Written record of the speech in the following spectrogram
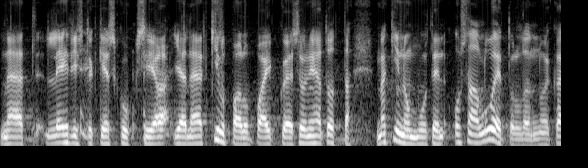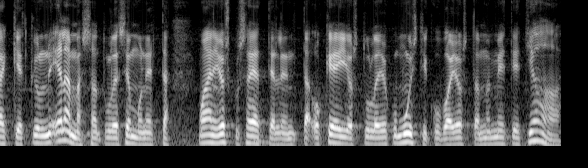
näet lehdistökeskuksia ja näet kilpailupaikkoja, se on ihan totta. Mäkin on muuten osaan luetella noin kaikki, että kyllä elämässä tulee semmoinen, että mä aina joskus ajattelen, että okei, jos tulee joku muistikuva jostain, mä mietin, että jaa,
